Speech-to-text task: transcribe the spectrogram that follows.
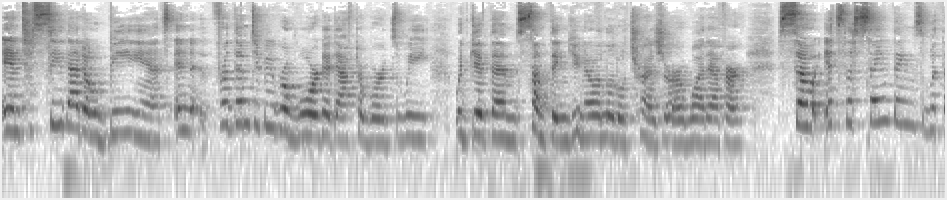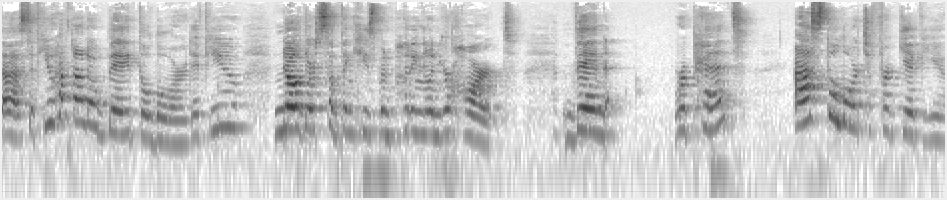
And to see that obedience and for them to be rewarded afterwards, we would give them something, you know, a little treasure or whatever. So it's the same things with us. If you have not obeyed the Lord, if you know there's something He's been putting on your heart, then repent, ask the Lord to forgive you.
